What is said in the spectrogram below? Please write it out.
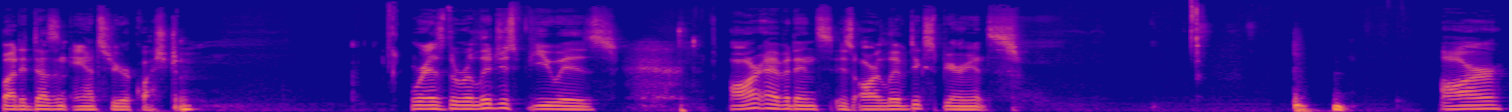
but it doesn't answer your question. Whereas the religious view is our evidence is our lived experience. Our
